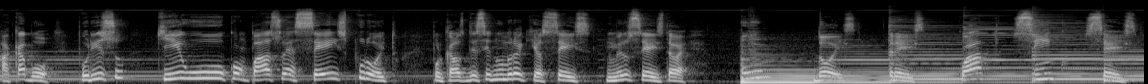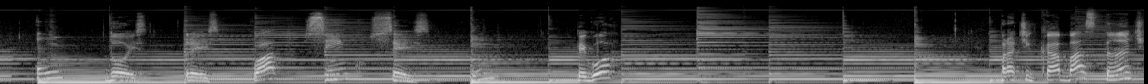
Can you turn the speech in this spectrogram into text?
Acabou. Por isso que o compasso é 6 por 8, por causa desse número aqui, ó, 6, número 6. Então é 1, 2, 3, 4, 5, 6. 1, 2, 3, 4, 5, 6. 1. Pegou? Praticar bastante.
